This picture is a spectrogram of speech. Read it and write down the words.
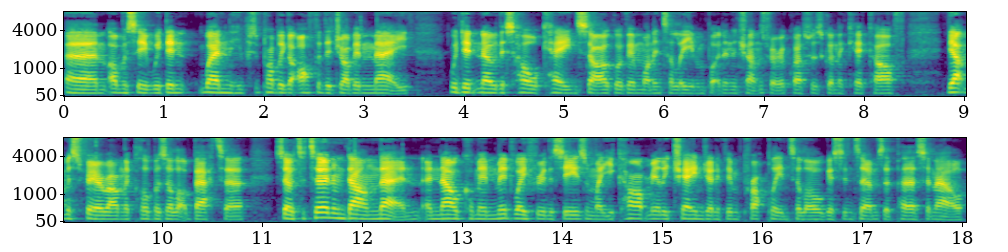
um, obviously we didn't when he probably got offered the job in May. We didn't know this whole Kane saga with him wanting to leave and putting in the transfer request was going to kick off. The atmosphere around the club was a lot better. So to turn him down then and now come in midway through the season where you can't really change anything properly until August in terms of personnel,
